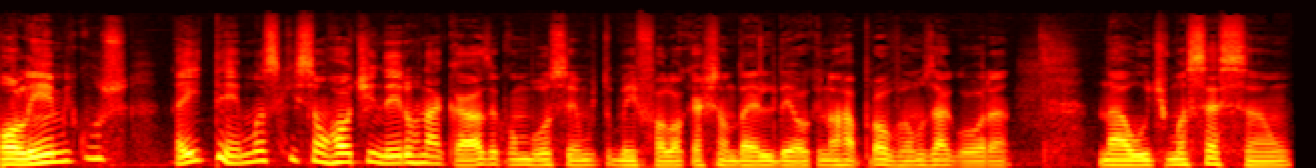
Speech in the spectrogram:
polêmicos né, e temas que são rotineiros na casa, como você muito bem falou, a questão da LDO que nós aprovamos agora na última sessão,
